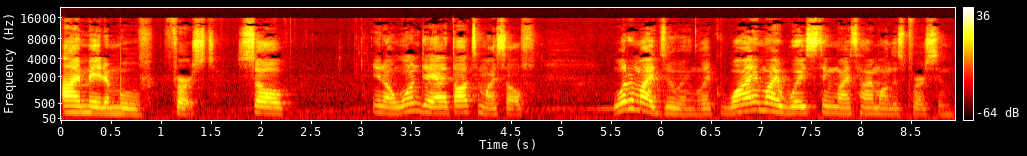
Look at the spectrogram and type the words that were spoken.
I made a move first. So, you know, one day I thought to myself, what am I doing? Like, why am I wasting my time on this person?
